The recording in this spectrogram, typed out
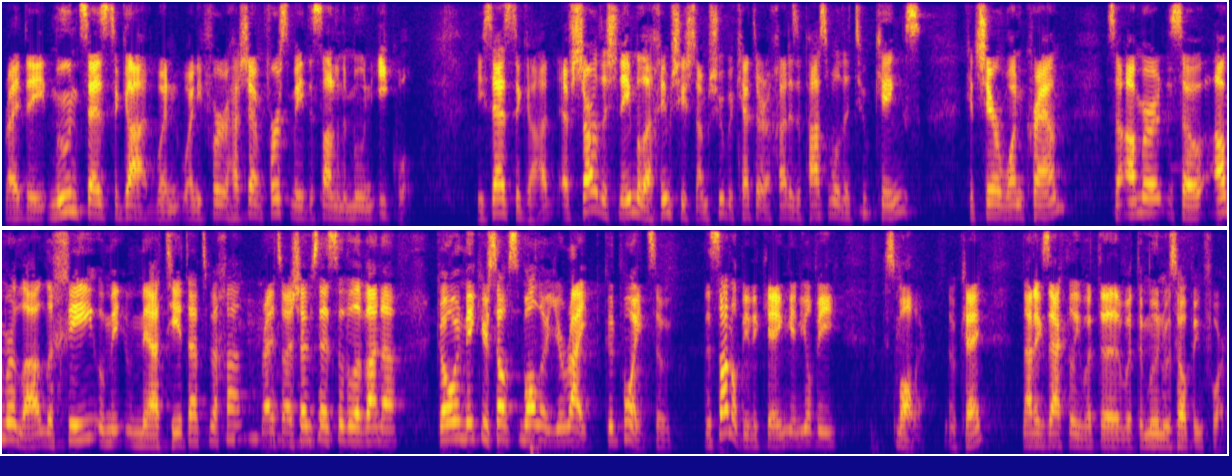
right? The moon says to God, when, when he, Hashem first made the sun and the moon equal, he says to God, echad, is it possible that two kings could share one crown? So Amr, so Amr la lechi right? So Hashem says to the Levana, go and make yourself smaller. You're right. Good point. So the sun will be the king, and you'll be smaller. Okay, not exactly what the what the moon was hoping for.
